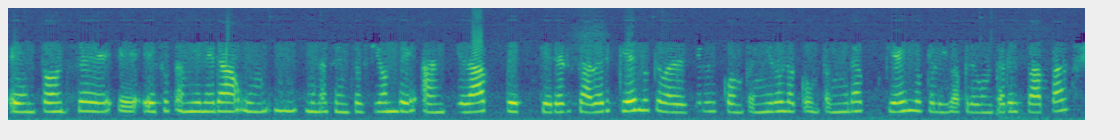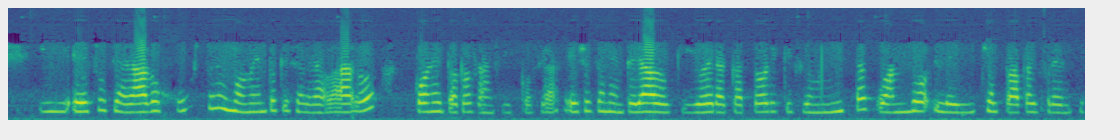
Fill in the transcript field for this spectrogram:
Entonces, eh, eso también era una sensación de ansiedad, de querer saber qué es lo que va a decir el compañero o la compañera, qué es lo que le iba a preguntar el Papa, y eso se ha dado justo en el momento que se ha grabado con el Papa Francisco. O sea, ellos han enterado que yo era católica y feminista cuando le he dicho al Papa al frente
